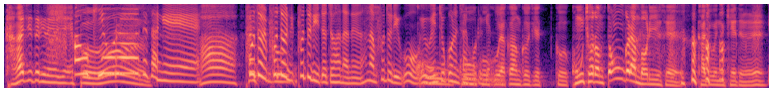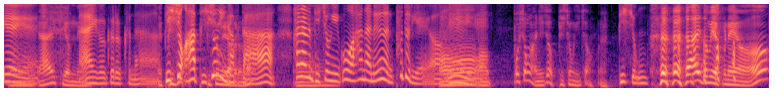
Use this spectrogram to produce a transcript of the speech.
강아지들이네요. 예쁜. 아우, 귀여워라 세상에. 아 푸들, 푸들, 푸들이죠, 저 하나는. 하나 푸들이고, 이 왼쪽 거는 잘 그, 모르겠네. 그, 그 약간 그, 그 공처럼 동그란 머리 요새 가지고 있는 개들. 예, 예. 아 귀엽네. 아이고 그렇구나. 네, 비숑 아 비숑- 비숑인가 비숑이라 보다. 하나는 어. 비숑이고 하나는 푸들이에요. 어, 예, 예. 어, 뽀숑 아니죠? 비숑이죠. 예. 비숑. 아이 너무 예쁘네요.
